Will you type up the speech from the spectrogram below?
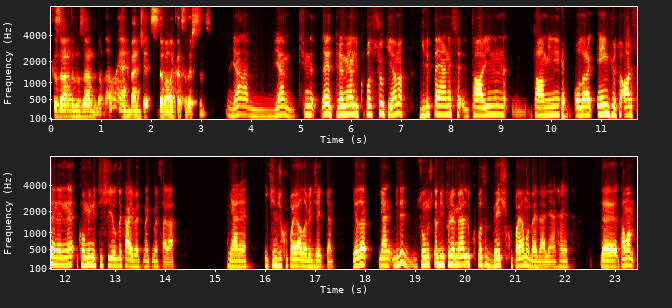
Kızardı mızardı bana ama yani bence siz de bana katılırsınız. Ya yani şimdi evet Premier Lig kupası çok iyi ama gidip de yani tarihinin tahmini olarak en kötü Arsenal'ine Community Shield'ı kaybetmek mesela. Yani ikinci kupayı alabilecekken. Ya da yani bir de sonuçta bir Premier Lig kupası 5 kupaya mı bedel yani hani e, tamam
